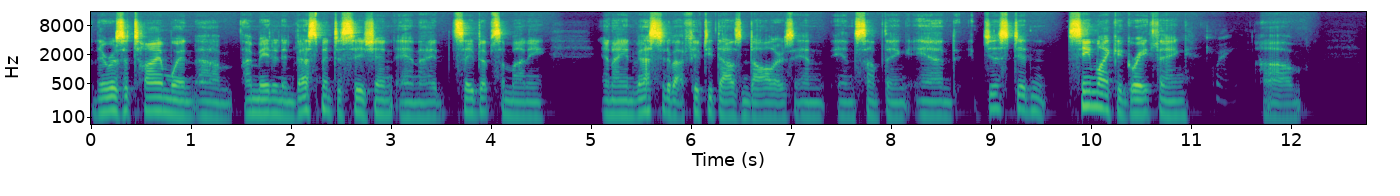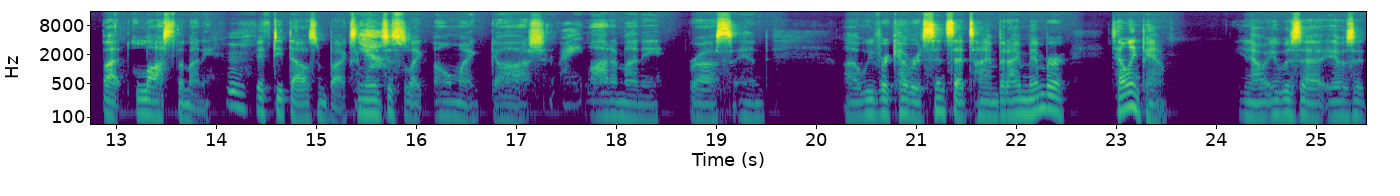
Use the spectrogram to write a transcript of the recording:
There was a time when um, I made an investment decision and I had saved up some money and I invested about $50,000 in, in something and it just didn't seem like a great thing Right. Um, but lost the money, hmm. fifty thousand bucks. I mean, it's just like, oh my gosh, Right. a lot of money for us, and uh, we've recovered since that time. But I remember telling Pam, you know, it was a, it was a,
